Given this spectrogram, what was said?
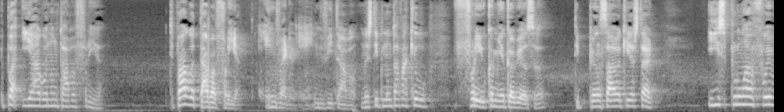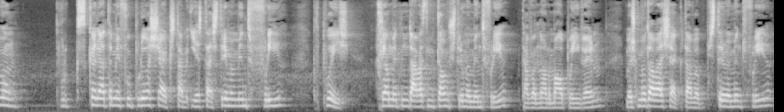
e, pá, e a água não estava fria. Tipo, a água estava fria, é inverno, é inevitável, mas tipo não estava aquele frio com a minha cabeça, tipo pensava que ia estar. E isso por um lado foi bom, porque se calhar também foi por eu achar que estava, ia estar extremamente fria, que depois realmente não estava assim tão extremamente fria, estava normal para inverno, mas como eu estava a achar que estava extremamente fria,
